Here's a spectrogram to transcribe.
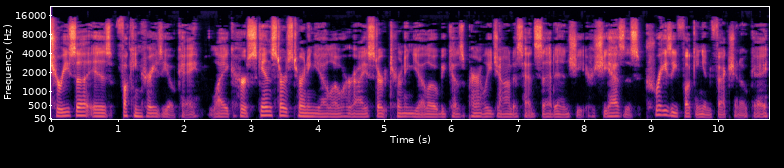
Teresa is fucking crazy, okay? Like, her skin starts turning yellow, her eyes start turning yellow because apparently jaundice had set in. She, she has this crazy fucking infection, okay?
